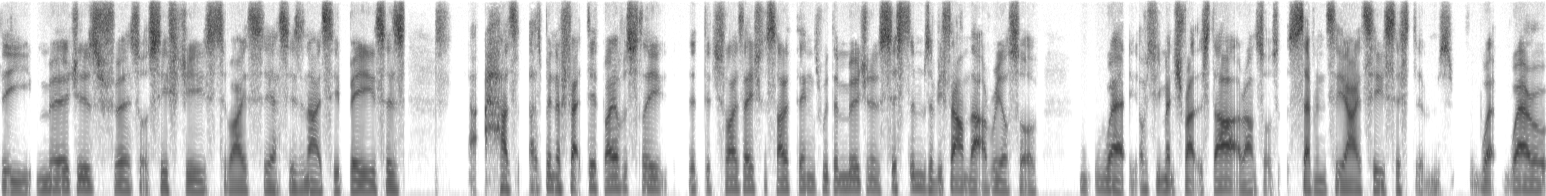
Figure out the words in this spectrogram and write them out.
the mergers for sort of CCGs to ICSs and ICBs has has has been affected by obviously the digitalization side of things with the merging of systems? Have you found that a real sort of where obviously you mentioned right at the start around sort of 70 IT systems. Where where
